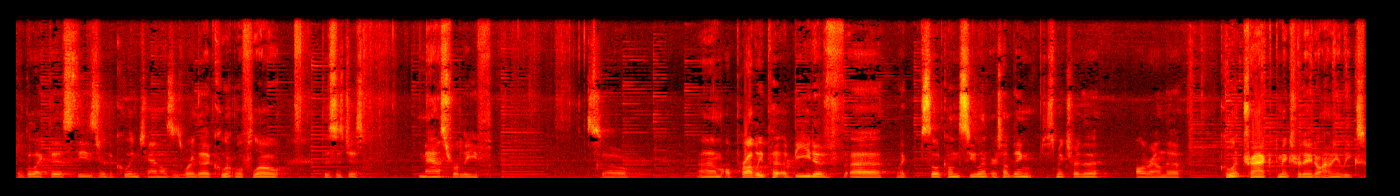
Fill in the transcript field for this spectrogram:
will go like this. These are the cooling channels, is where the coolant will flow. This is just mass relief. So um, I'll probably put a bead of uh, like silicone sealant or something, just make sure the all around the coolant track to make sure they don't have any leaks.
